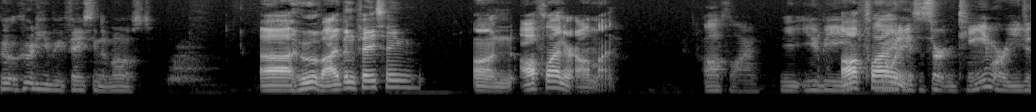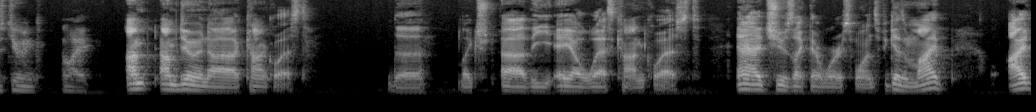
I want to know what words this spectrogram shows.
Who who do you be facing the most? Uh, who have I been facing on offline or online? Offline. You you be Offline- going against a certain team, or are you just doing like I'm I'm doing uh conquest, the like uh the AL West conquest, and I choose like their worst ones because my I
